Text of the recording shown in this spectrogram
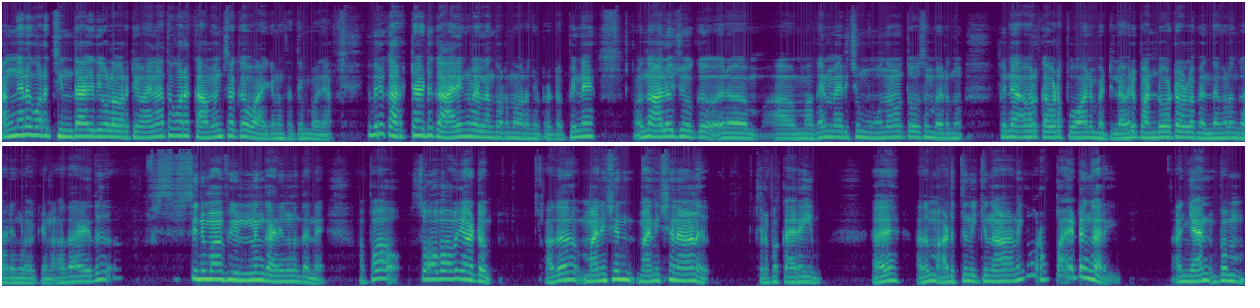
അങ്ങനെ കുറെ ചിന്താഗതിയുള്ളവർ ടീം അതിനകത്ത് കുറെ കമന്റ്സ് ഒക്കെ വായിക്കണം സത്യം പറഞ്ഞാൽ ഇവർ കറക്റ്റായിട്ട് കാര്യങ്ങളെല്ലാം തുറന്നു പറഞ്ഞിട്ടുണ്ട്. പിന്നെ ഒന്ന് ആലോചിച്ച് നോക്ക് മകൻ മരിച്ചു മൂന്നാമത്തെ ദിവസം വരുന്നു. പിന്നെ അവർക്ക് അവിടെ പോകാനും പറ്റില്ല. അവർ പണ്ടുതൊട്ടുള്ള ബന്ധങ്ങളും കാര്യങ്ങളൊക്കെയാണ്. അതായത് സിനിമാ ഫീൽഡിലും കാര്യങ്ങളും തന്നെ. അപ്പോൾ സ്വാഭാവികമായിട്ടും അത് മനുഷ്യൻ മനുഷ്യനാണ്. ചിലപ്പോൾ കരയും. ഏ അതും അടുത്ത് നിൽക്കുന്ന ആളാണെങ്കിൽ ഉറപ്പായിട്ടും കരയും. ഞാൻ ഇപ്പം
